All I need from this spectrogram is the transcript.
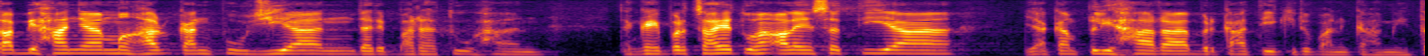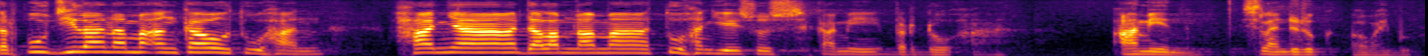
tapi hanya mengharapkan pujian daripada Tuhan. Dan kami percaya Tuhan Allah yang setia, yang akan pelihara berkati kehidupan kami. Terpujilah nama Engkau Tuhan, hanya dalam nama Tuhan Yesus kami berdoa. Amin. Selain duduk Bapak Ibu.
